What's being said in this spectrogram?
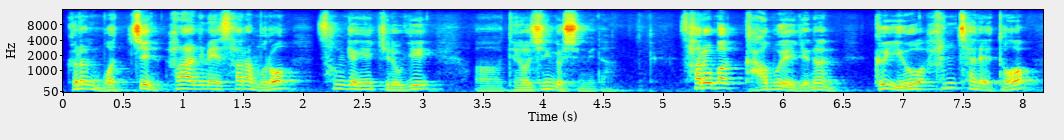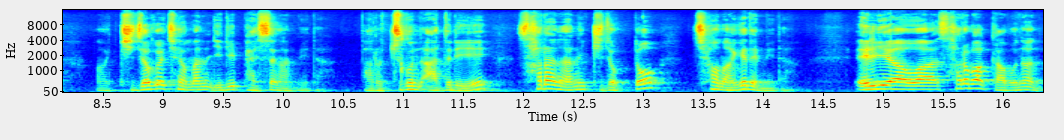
그런 멋진 하나님의 사람으로 성경의 기록이 어, 되어진 것입니다. 사르밧 가부에게는 그 이후 한 차례 더 어, 기적을 체험하는 일이 발생합니다. 바로 죽은 아들이 살아나는 기적도 체험하게 됩니다. 엘리야와 사르밧 가부는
